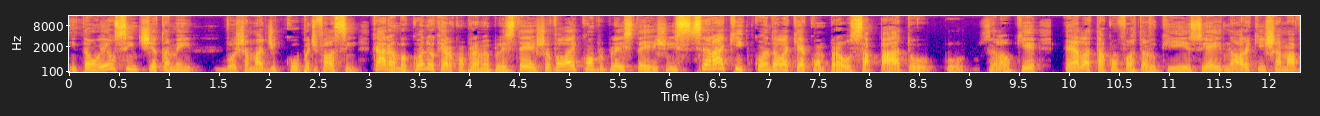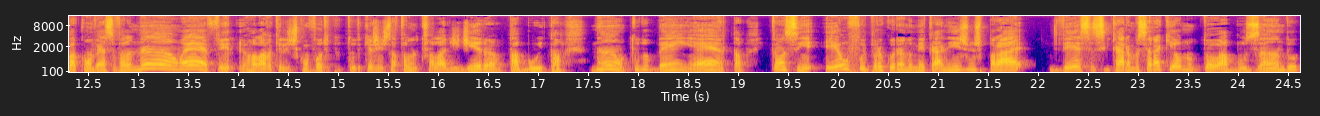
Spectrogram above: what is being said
Então eu sentia também, vou chamar de culpa, de falar assim: caramba, quando eu quero comprar meu PlayStation, eu vou lá e compro o PlayStation. E será que quando ela quer comprar o sapato, ou, ou sei lá o que, ela tá confortável com isso? E aí na hora que chamava a conversa, eu falava: não, é, rolava aquele desconforto por tudo que a gente tá falando que falar de dinheiro é um tabu e tal. Não, tudo bem, é, tal. Então assim, eu fui procurando mecanismos para ver se assim, caramba, será que eu não estou abusando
